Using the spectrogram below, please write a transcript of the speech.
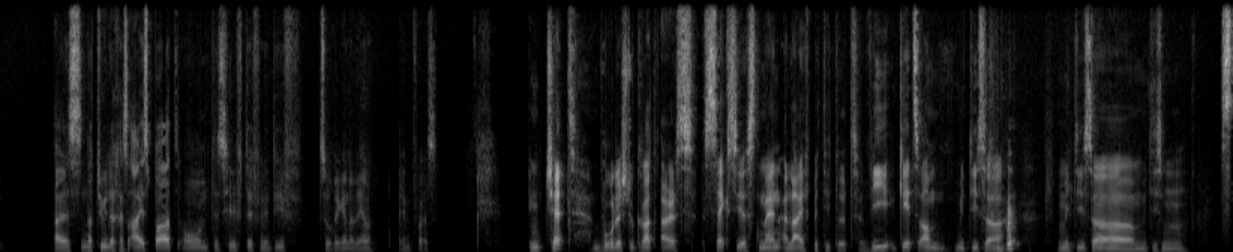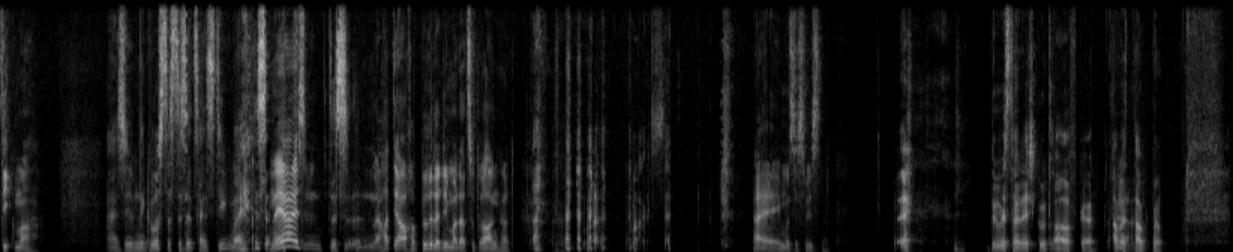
als natürliches Eisbad und das hilft definitiv zu regenerieren ebenfalls. Im Chat wurdest du gerade als Sexiest Man Alive betitelt. Wie geht's am mit dieser, mit dieser, mit diesem Stigma? Also ich habe nicht gewusst, dass das jetzt ein Stigma ist. Naja, es Das, hat ja auch eine Bürde, die man da zu tragen hat. Max. Ja, ey, ich muss es wissen. Du bist halt echt gut drauf, gell? Aber Ja. es taugt mir.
